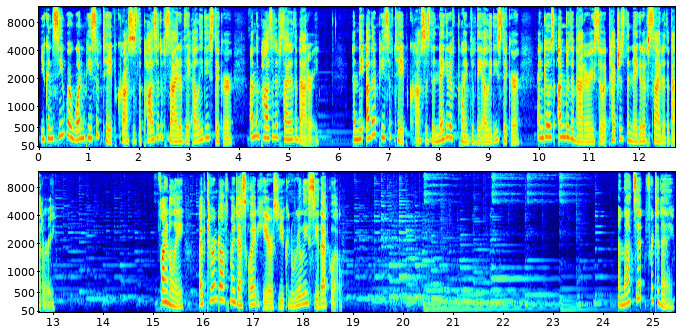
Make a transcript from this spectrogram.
You can see where one piece of tape crosses the positive side of the LED sticker and the positive side of the battery, and the other piece of tape crosses the negative point of the LED sticker and goes under the battery so it touches the negative side of the battery. Finally, I've turned off my desk light here so you can really see that glow. And that's it for today.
